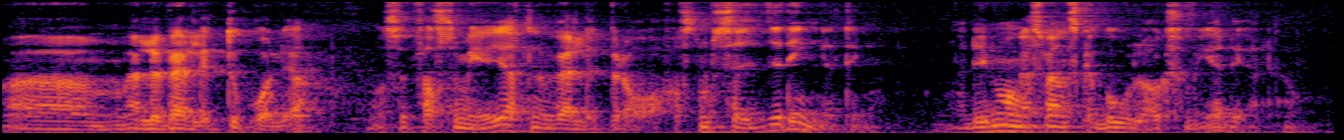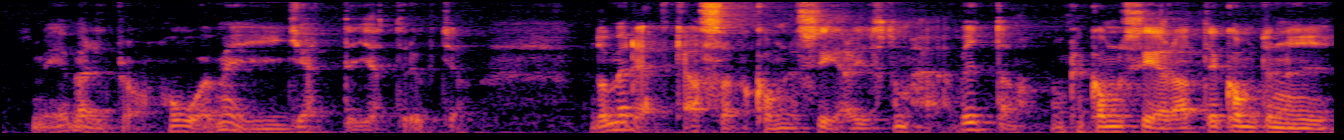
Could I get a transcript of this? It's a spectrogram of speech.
ehm, eller väldigt dåliga. Alltså, fast de är egentligen väldigt bra, fast de säger ingenting. Det är många svenska bolag som är det. Liksom, som är väldigt bra. H&M är jätte, jätteduktiga. De är rätt kassa på att kommunicera just de här bitarna. De kan kommunicera att det kommit en ny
